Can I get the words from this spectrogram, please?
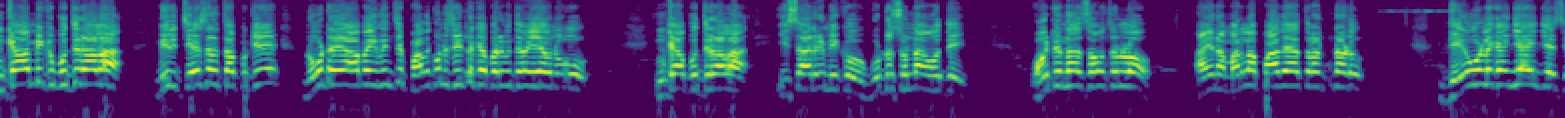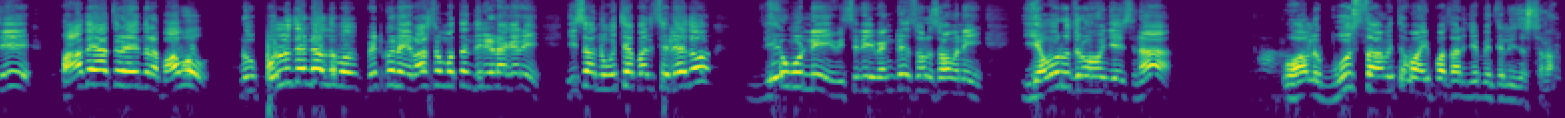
ఇంకా మీకు బుద్ధి రాలా? మీరు చేసిన తప్పుకి నూట యాభై నుంచి పదకొండు సీట్లకే పరిమితం అయ్యావు నువ్వు. ఇంకా బుద్ధి రాలా? ఈసారి మీకు గుడ్డు సున్నా అవుద్ది. ఒకటిన్నర సంవత్సరంలో ఆయన మరలా పాదయాత్ర అంటున్నాడు. దేవుళ్ళకి అన్యాయం చేసి పాదయాత్ర అయిందిరా బాబు. నువ్వు పొల్లు దండాలు పెట్టుకుని రాష్ట్రం మొత్తం తిరిగినా కానీ ఈసారి నువ్వు వచ్చే పరిస్థితి లేదు. దేవుణ్ణి శ్రీ వెంకటేశ్వర స్వామిని ఎవరు ద్రోహం చేసినా వాళ్ళు భూస్థాపితం అయిపోతారని చెప్పి తెలియజేస్తున్నాం.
